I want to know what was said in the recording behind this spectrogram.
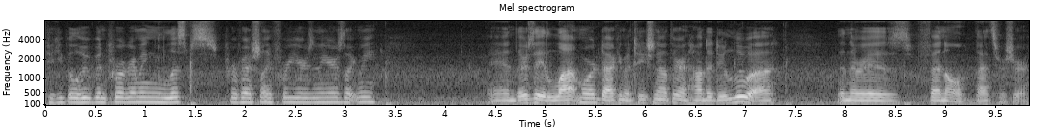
people who've been programming Lisps professionally for years and years like me. And there's a lot more documentation out there on how to do Lua than there is Fennel, that's for sure.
